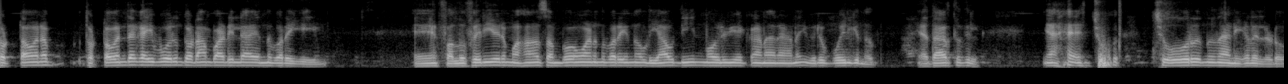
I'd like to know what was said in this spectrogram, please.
തൊട്ടവനെ തൊട്ടവന്റെ കൈ പോലും തൊടാൻ പാടില്ല എന്ന് പറയുകയും ഫലുഫരി ഒരു മഹാസംഭവമാണെന്ന് പറയുന്ന ലിയാവുദ്ദീൻ മൗലവിയെ കാണാനാണ് ഇവർ പോയിരിക്കുന്നത്. യഥാർത്ഥത്തിൽ ഞാൻ ചോ ചോറ് നിന്ന് അണികളല്ലടോ?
